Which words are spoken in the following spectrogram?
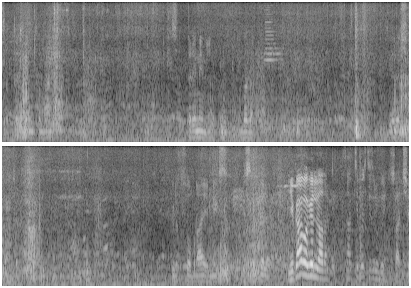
सत्तर एम एमचा माल सत्तर एम एम बघा. तेराशे पंच्याहत्तर. इकडं चोपडा आहे मिक्स बिस्किट केलं. हे काय बघेल दादा? सातशे पस्तीस रुपये. सातशे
